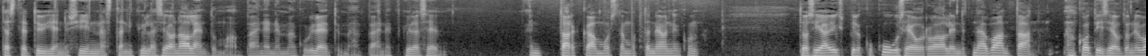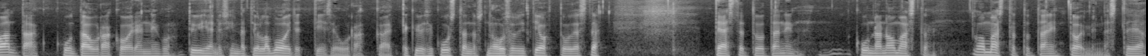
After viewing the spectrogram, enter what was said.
tästä tyhjennyshinnasta, niin kyllä se on alentumaan päin enemmän kuin ylentymään päin. Että kyllä se, en tarkkaan muista, mutta ne on niin kuin, tosiaan 1,6 euroa oli nyt nämä Vantaan kotiseutuni Vantaan kuntaurakoiden niin tyhjennyshinnat, jolla voitettiin se urakka. Että kyllä se kustannusnousu sitten johtuu tästä, tästä tuota, niin, kunnan omasta omasta tota, niin, toiminnasta ja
